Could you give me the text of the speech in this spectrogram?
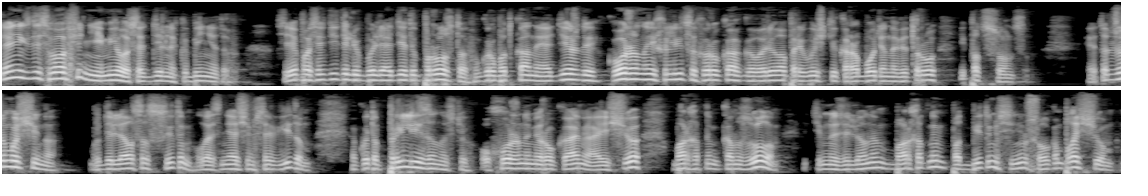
для них здесь вообще не имелось отдельных кабинетов. Все посетители были одеты просто, в груботканые одежды, кожа на их лицах и руках говорила о привычке к работе на ветру и под солнцем. Этот же мужчина выделялся сытым, лоснящимся видом, какой-то прилизанностью, ухоженными руками, а еще бархатным камзолом и темно-зеленым бархатным подбитым синим шелком плащом,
